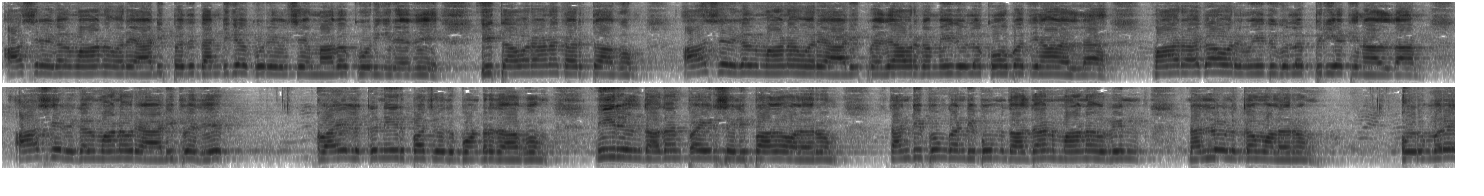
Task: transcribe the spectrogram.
ஆசிரியர்கள் மாணவரை அடிப்பது தண்டிக்கக்கூடிய விஷயமாக கூறுகிறது. இது தவறான கருத்தாகும். ஆசிரியர்கள் மாணவரை அடிப்பது அவர்கள் மீதுள்ள கோபத்தினால் அல்ல மாறாக அவர் மீதுள்ள பிரியத்தினால்தான். ஆசிரியர்கள் மாணவரை அடிப்பது வயலுக்கு நீர் பாய்ச்சுவது போன்றதாகும். நீர் இருந்தால்தான் பயிர் செழிப்பாக வளரும். தண்டிப்பும் கண்டிப்பும் இருந்தால்தான் மாணவரின் நல்லொழுக்கம் வளரும். ஒரு முறை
